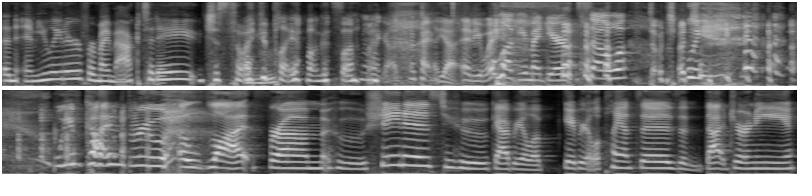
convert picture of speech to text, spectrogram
an emulator for my Mac today just so I could play Among Us on. Oh my god. Okay. Yeah. Anyway, Love you, my dear. So don't judge we me. we've gotten through a lot from who Shane is to who Gabriella Gabriella Plants is and that journey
